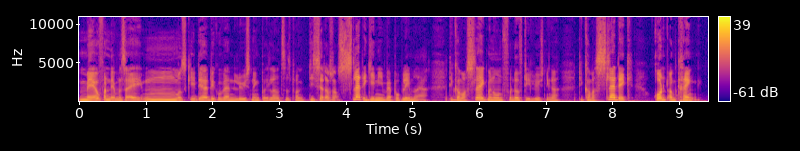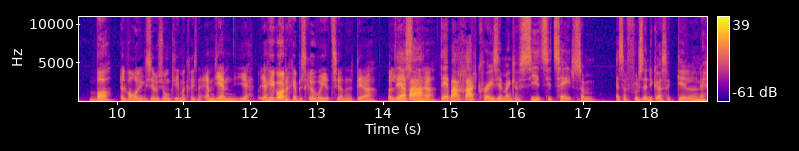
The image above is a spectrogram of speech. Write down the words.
mavefornemmelser af, mm, måske det her det kunne være en løsning på et eller andet tidspunkt. De sætter sig slet ikke ind i, hvad problemet er. De kommer slet ikke med nogen fornuftige løsninger. De kommer slet ikke rundt omkring, hvor alvorlig en situation klimakrisen er. Jamen, jamen ja. Jeg kan ikke godt kan beskrive, hvor irriterende det er at det læse er, sådan noget her. bare, det er bare ret crazy, at man kan sige et citat, som altså fuldstændig gør sig gældende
